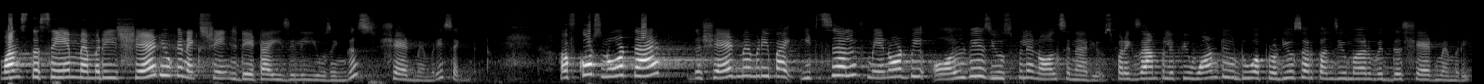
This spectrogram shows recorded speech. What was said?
Once the same memory is shared you can exchange data easily using this shared memory segment. Of course note that the shared memory by itself may not be always useful in all scenarios. For example, if you want to do a producer consumer with this shared memory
